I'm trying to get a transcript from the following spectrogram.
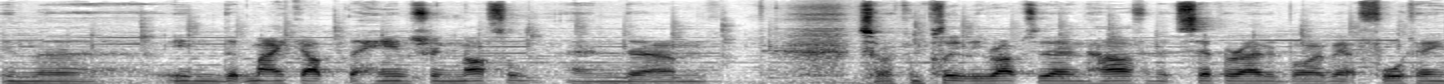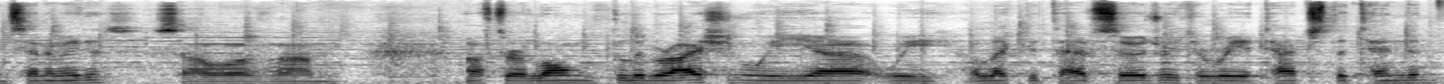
in the in that make up the hamstring muscle, and um, so I completely ruptured that in half and it's separated by about 14 centimetres. So I've, um, after a long deliberation, we, uh, we elected to have surgery to reattach the tendon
